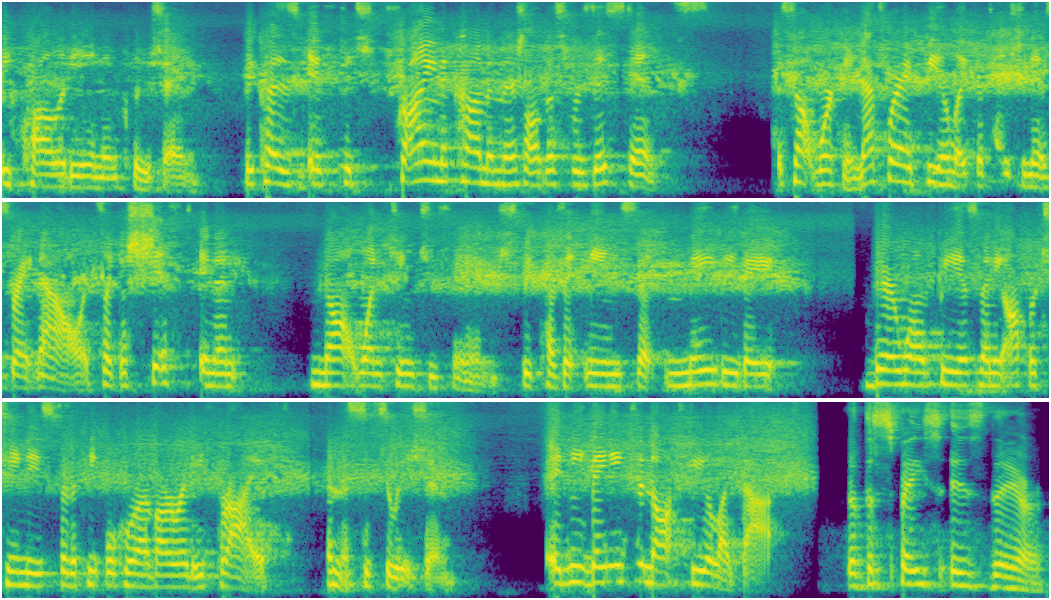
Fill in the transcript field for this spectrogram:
equality and inclusion. Because if it's trying to come and there's all this resistance, it's not working. That's where I feel like the tension is right now. It's like a shift in a not wanting to change because it means that maybe they there won't be as many opportunities for the people who have already thrived in this situation. Need, they need to not feel like that. That the space is there.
